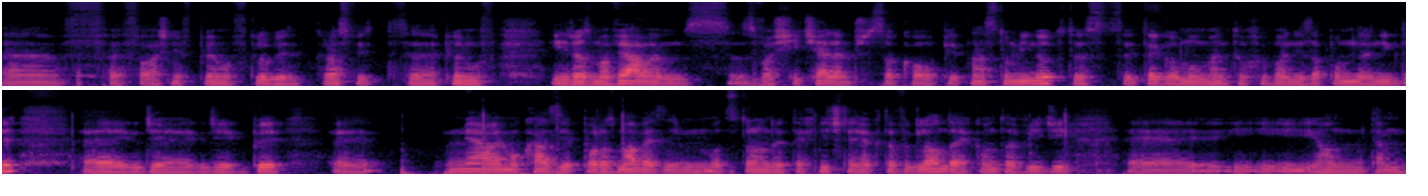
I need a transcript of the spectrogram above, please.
e, w, właśnie w Plymouth, w klubie CrossFit Plymouth i rozmawiałem z, z właścicielem przez około 15 minut. To jest tego momentu chyba nie zapomnę nigdy, gdzie, gdzie jakby miałem okazję porozmawiać z nim od strony technicznej, jak to wygląda, jak on to widzi e, i on tam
